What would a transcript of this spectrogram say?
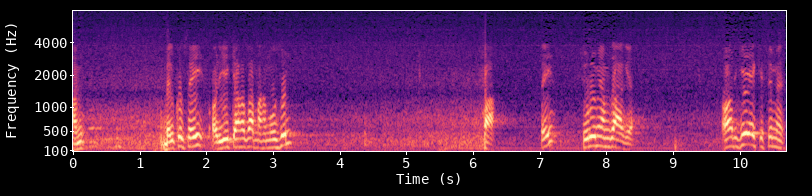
हम बिल्कुल सही, और ये क्या होगा? महमूजुल फा। सही? शुरू में हमजा आ गया। और ये एक किस्म है।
